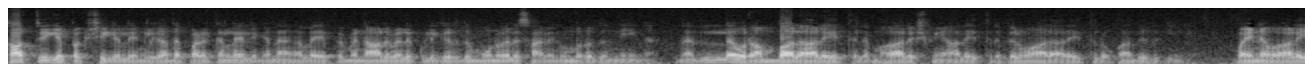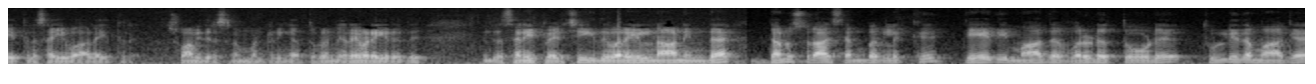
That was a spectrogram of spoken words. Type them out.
சாத்விக பட்சிகள் எங்களுக்கு அந்த பழக்கம்லாம் இல்லைங்க. நாங்கள்லாம் எப்பவுமே நாலு வேளை குளிக்கிறது மூணு வேளை சாமி கும்பிட்றது நீங்க. நல்ல ஒரு அம்பாள் ஆலயத்தில் மகாலட்சுமி ஆலயத்தில் பெருமாள் ஆலயத்தில் உட்காந்து இருக்கீங்க. வைணவ ஆலயத்தில் சைவ ஆலயத்தில். சுவாமி தரிசனம் பண்ணுறீங்க அத்துடன் நிறைவடைகிறது. இந்த சனிப்பயிற்சி இதுவரையில் நான் இந்த தனுசு ராசி அன்பர்களுக்கு தேதி மாத வருடத்தோடு துல்லிதமாக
